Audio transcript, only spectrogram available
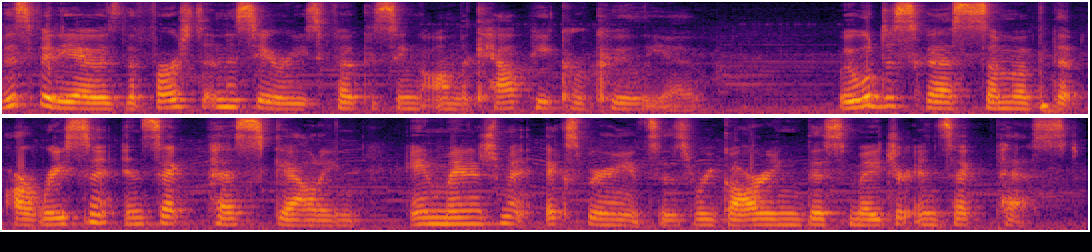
This video is the first in a series focusing on the cowpea curculio. We will discuss some of the, our recent insect pest scouting and management experiences regarding this major insect pest.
